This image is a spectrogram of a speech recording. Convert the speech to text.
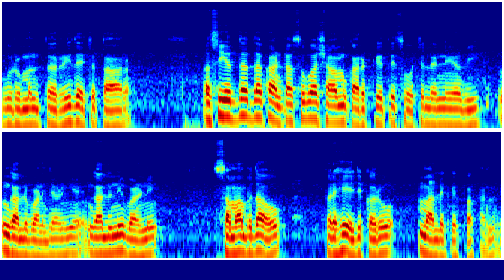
ਗੁਰ ਮੰਤਰ ਹਿਰਦੇ ਚਤਾਰ ਅਸੀਂ ਅੱਧਾ ਅੱਧਾ ਘੰਟਾ ਸਵੇਰ ਸ਼ਾਮ ਕਰਕੇ ਤੇ ਸੋਚ ਲੈਨੇ ਆ ਵੀ ਗੱਲ ਬਣ ਜਾਣੀ ਹੈ, ਗੱਲ ਨਹੀਂ ਬਣਨੀ। ਸਮਾਂ ਵਧਾਓ। ਪਰਹੇਜ਼ ਕਰੋ ਮਾਲਕ ਕਿਰਪਾ ਕਰਨਗੇ।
